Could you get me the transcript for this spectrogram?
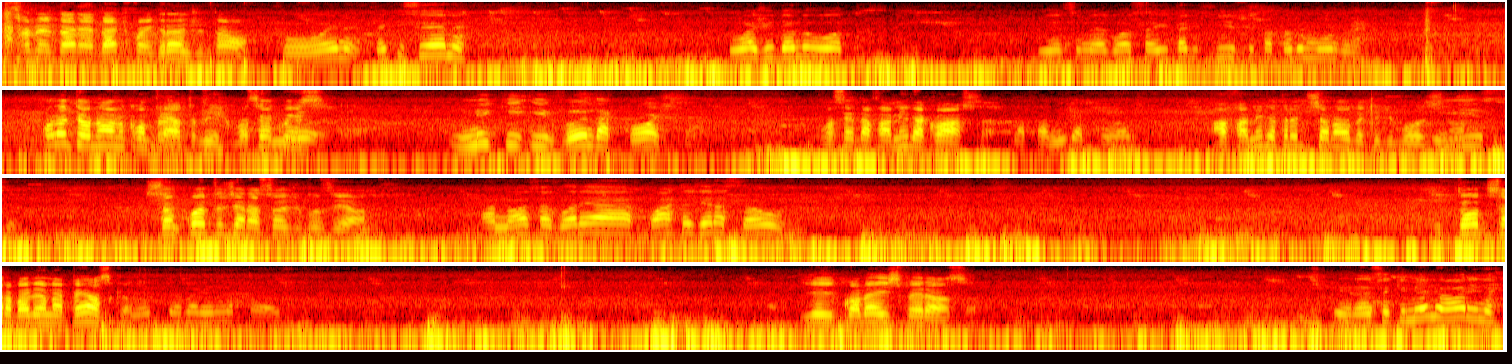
A solidariedade foi grande, então? Foi, né? Tem que ser, né? Um ajudando o outro. E esse negócio aí tá difícil pra todo mundo, né? Qual é o teu nome completo, Mick? Você é Meu- conhece... Mickey Ivan da Costa, Você é da família Costa. da família Costa. A família tradicional daqui de Búzios, né? São quantas gerações de buzianos? A nossa agora é a quarta geração. E todos trabalhando na pesca? Todos trabalhando na pesca. E aí, qual é a esperança? Esperança é que melhore, né?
